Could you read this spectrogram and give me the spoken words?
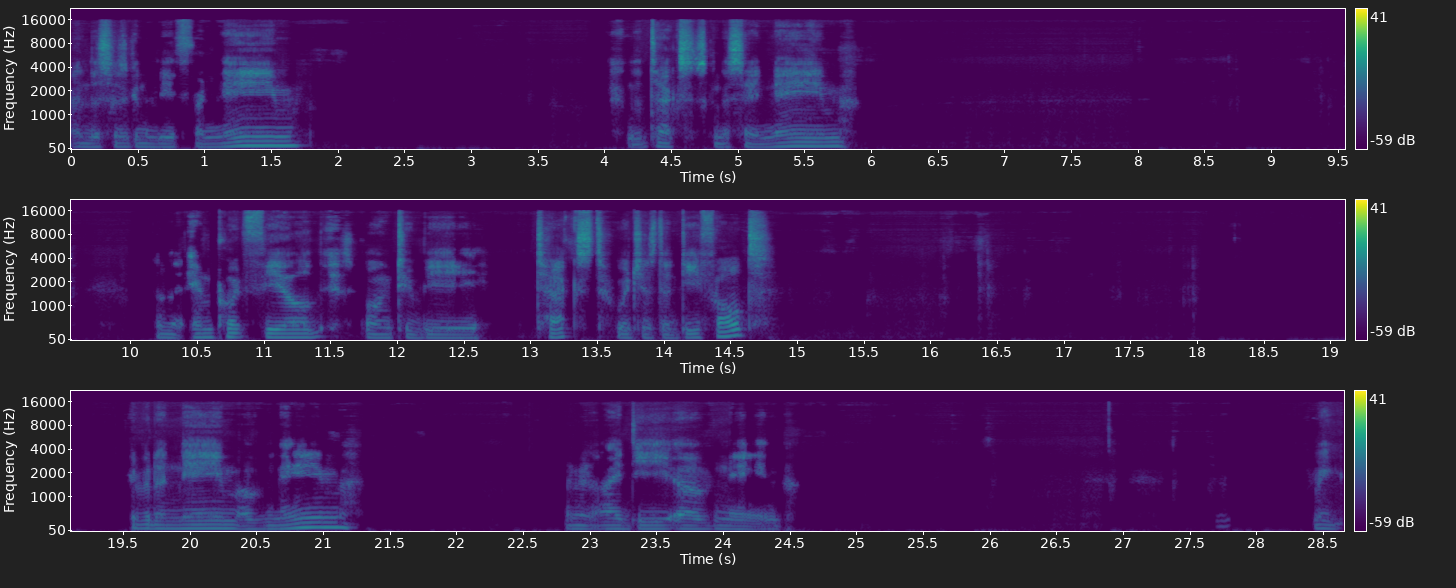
And this is going to be for name. And the text is going to say name. And the input field is going to be text, which is the default. Give it a name of name and an ID of name. Let me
